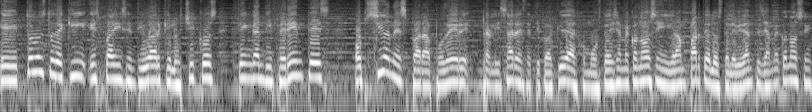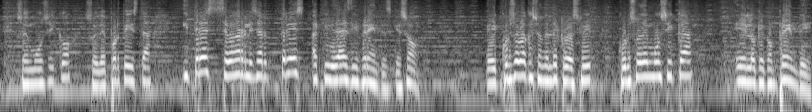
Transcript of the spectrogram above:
Eh, todo esto de aquí es para incentivar que los chicos tengan diferentes opciones para poder realizar este tipo de actividades. Como ustedes ya me conocen y gran parte de los televidentes ya me conocen, soy músico, soy deportista y tres se van a realizar tres actividades diferentes que son el curso vacacional de CrossFit, curso de música, eh, lo que comprende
